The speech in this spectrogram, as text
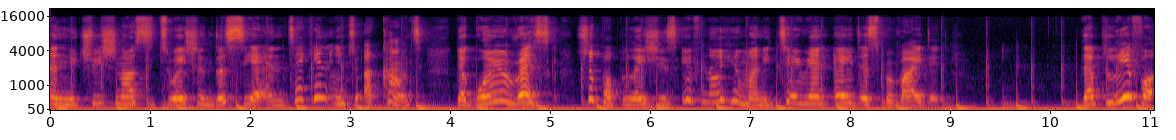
and nutritional situation this year and taking into account the growing risk to populations if no humanitarian aid is provided. The plea for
